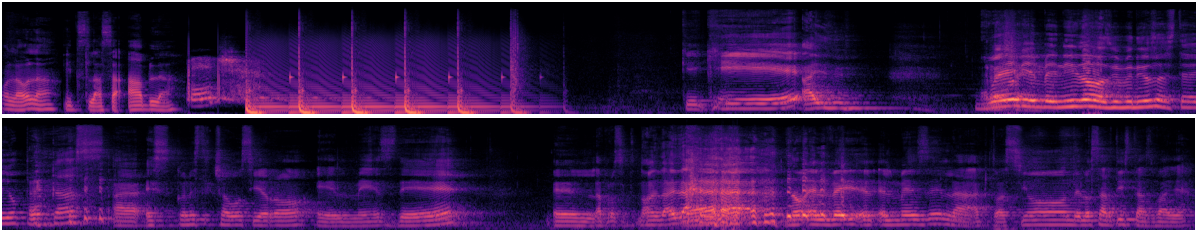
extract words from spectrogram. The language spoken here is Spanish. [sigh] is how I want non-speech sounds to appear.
Hola, hola. Itzlaza habla. ¿Qué qué? Ay. Güey, bienvenidos, bienvenidos a este bello podcast. [laughs] Ah, es, con este chavo cierro el mes de. El, la no, no, [laughs] [laughs] el- el mes de la actuación, de los artistas, vaya.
